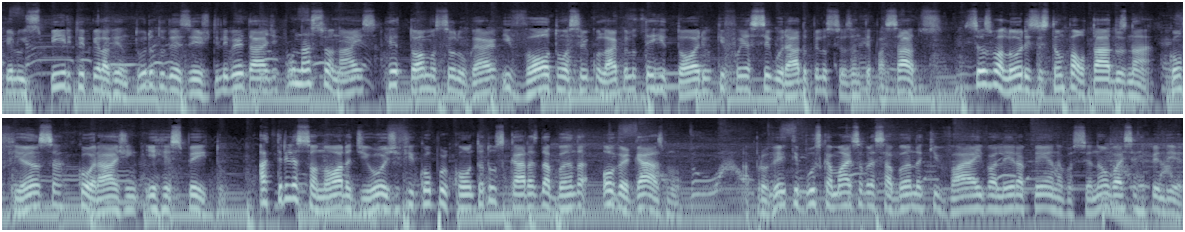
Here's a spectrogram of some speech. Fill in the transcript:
pelo espírito e pela aventura do desejo de liberdade, os nacionais retomam seu lugar e voltam a circular pelo território que foi assegurado pelos seus antepassados. Seus valores estão pautados na confiança, coragem e respeito. A trilha sonora de hoje ficou por conta dos caras da banda Overgasmo. Aproveita e busca mais sobre essa banda que vai valer a pena, você não vai se arrepender.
